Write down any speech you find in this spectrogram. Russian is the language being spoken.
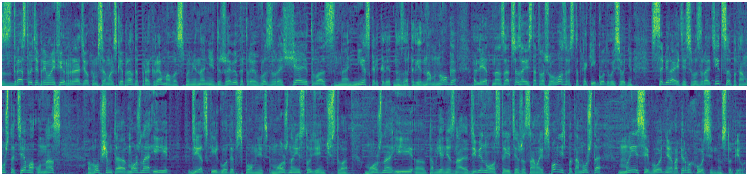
Здравствуйте, прямой эфир радио «Комсомольская правда», программа воспоминаний «Дежавю», которая возвращает вас на несколько лет назад или на много лет назад. Все зависит от вашего возраста, в какие годы вы сегодня собираетесь возвратиться, потому что тема у нас, в общем-то, можно и детские годы вспомнить, можно и студенчество, можно и, э, там, я не знаю, 90-е те же самые вспомнить, потому что мы сегодня, во-первых, осень наступила.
